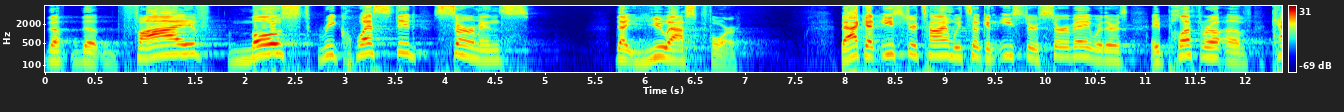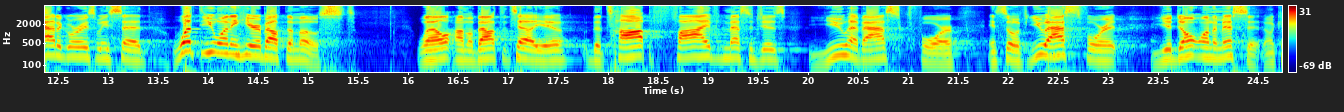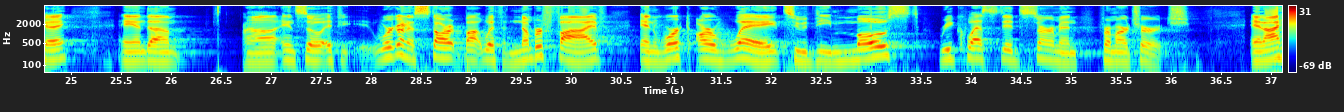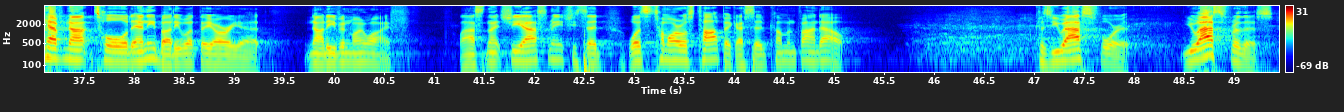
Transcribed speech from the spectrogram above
the, the five most requested sermons that you asked for. Back at Easter time, we took an Easter survey where there's a plethora of categories. We said, What do you want to hear about the most? Well, I'm about to tell you the top five messages you have asked for. And so if you asked for it, you don't want to miss it, okay? And um, uh, and so if you, we're going to start by, with number five and work our way to the most requested sermon from our church. And I have not told anybody what they are yet, not even my wife. Last night she asked me, she said, What's tomorrow's topic? I said, Come and find out. Because you asked for it. You asked for this.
